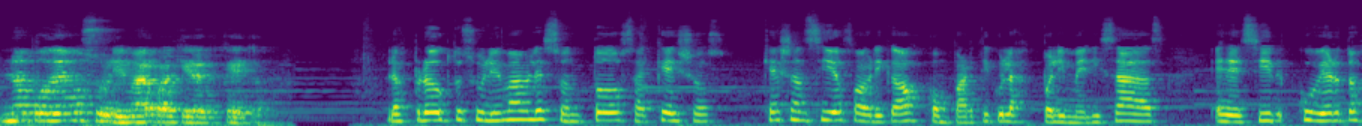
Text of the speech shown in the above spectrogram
No podemos sublimar cualquier objeto. Los productos sublimables son todos aquellos que hayan sido fabricados con partículas polimerizadas, es decir, cubiertos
